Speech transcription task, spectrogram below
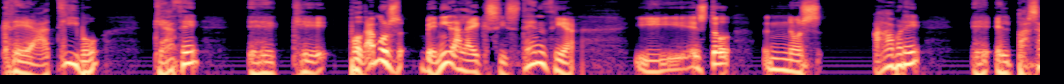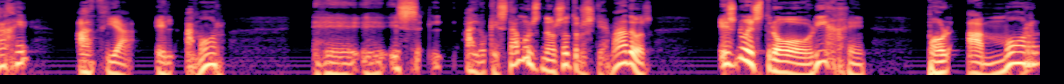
creativo que hace eh, que podamos venir a la existencia. Y esto nos abre eh, el pasaje hacia el amor. Eh, es a lo que estamos nosotros llamados. Es nuestro origen. Por amor,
